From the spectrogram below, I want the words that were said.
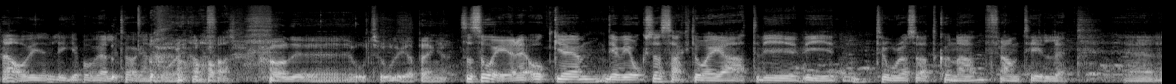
Ja, vi ligger på väldigt höga nivåer i alla fall. ja, det är otroliga pengar. Så så är det och eh, det vi också har sagt då är att vi, vi tror oss att kunna fram till eh,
